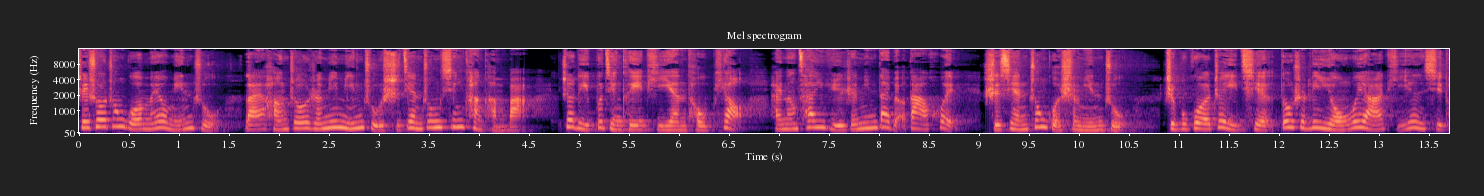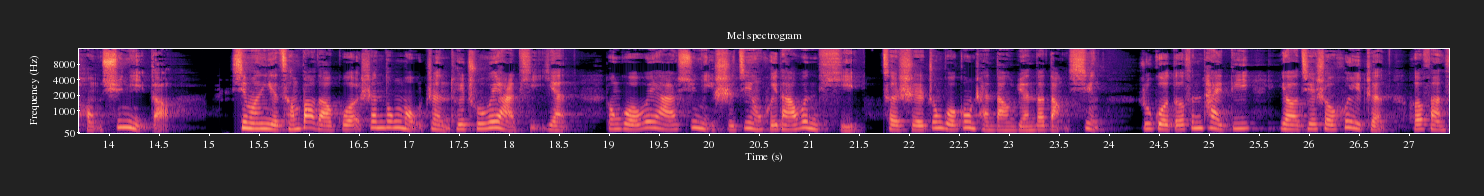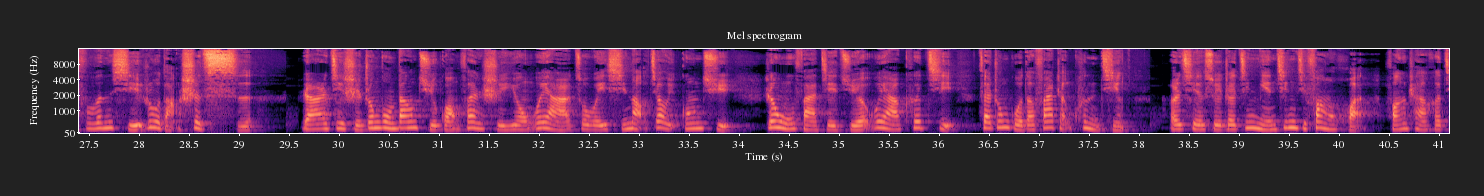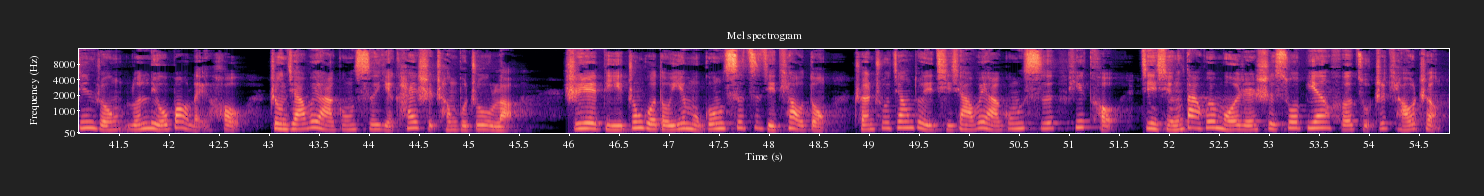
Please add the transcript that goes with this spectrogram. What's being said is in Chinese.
谁说中国没有民主？来杭州人民民主实践中心看看吧。这里不仅可以体验投票，还能参与人民代表大会，实现中国式民主。只不过这一切都是利用 VR 体验系统虚拟的。新闻也曾报道过，山东某镇推出 VR 体验，通过 VR 虚拟实境回答问题，测试中国共产党员的党性。如果得分太低，要接受会诊和反复温习入党誓词。然而，即使中共当局广泛使用 VR 作为洗脑教育工具，仍无法解决 VR 科技在中国的发展困境。而且，随着今年经济放缓，房产和金融轮流暴雷后，众家 VR 公司也开始撑不住了。十月底，中国抖音母公司字节跳动传出将对旗下 VR 公司 Pico 进行大规模人事缩编和组织调整。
